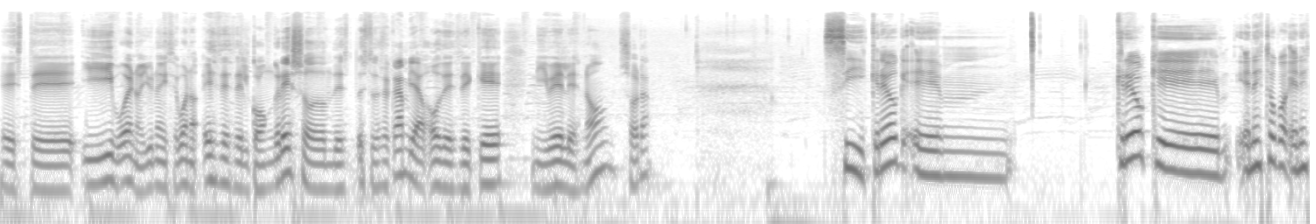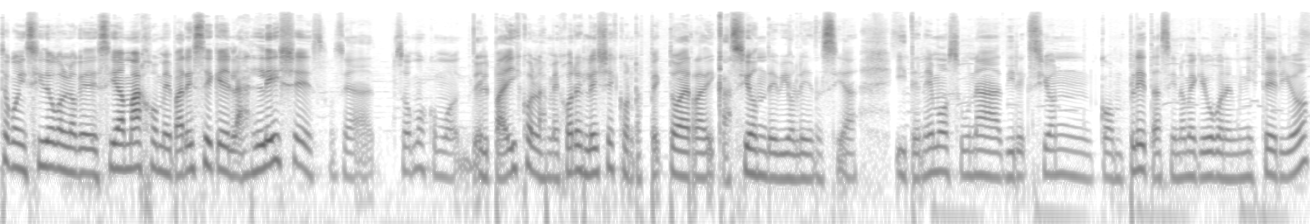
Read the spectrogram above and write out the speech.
este, y bueno, y uno dice, bueno, ¿es desde el Congreso donde esto esto se cambia o desde qué niveles, no, Sora? Sí, creo que em, creo que en esto en esto coincido con lo que decía Majo. Me parece que las leyes, o sea, somos como el país con las mejores leyes con respecto a erradicación de violencia y tenemos una dirección completa, si no me equivoco, en el ministerio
